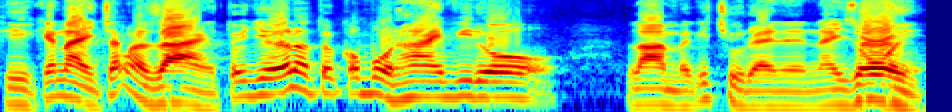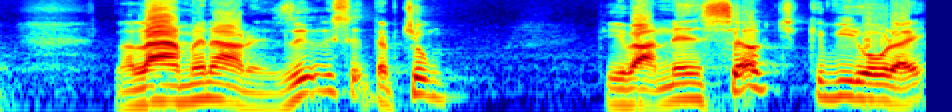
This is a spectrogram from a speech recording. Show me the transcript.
Thì cái này chắc là dài. Tôi nhớ là tôi có một hai video làm về cái chủ đề này, này rồi là làm thế nào để giữ cái sự tập trung. Thì bạn nên search cái video đấy.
